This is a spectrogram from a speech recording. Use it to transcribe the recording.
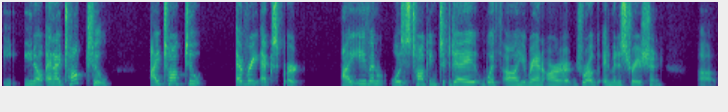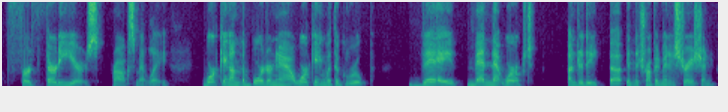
you know, and I talked to, I talked to every expert I even was talking today with, uh, he ran our drug administration uh, for 30 years, approximately, working on the border now, working with a group. They, men that worked under the, uh, in the Trump administration,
